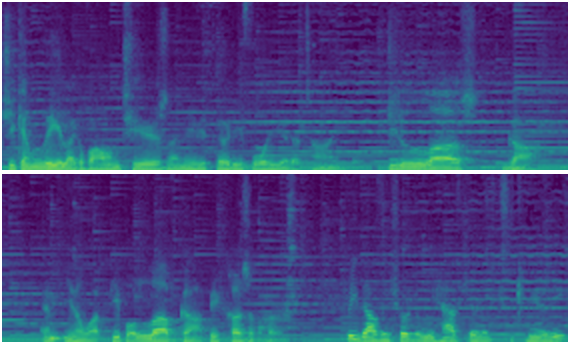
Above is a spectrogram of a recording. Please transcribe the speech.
she can lead like volunteers, like maybe 30, 40 at a time. She loves God. And you know what? People love God because of her. 3,000 children we have here in the community.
